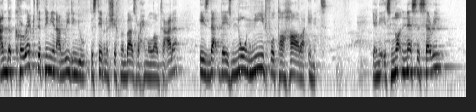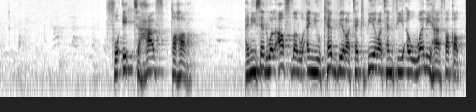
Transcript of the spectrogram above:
And the correct opinion, I'm reading you the statement of Sheikh bin rahimahullah ta'ala, is that there's no need for tahara in it. Yani it's not necessary for it to have tahara. And he said, وَالْأَفْضَلُ أَن يُكَبِّرَ تَكْبِيرَةً فِي أَوَّلِهَا فَقَطْ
